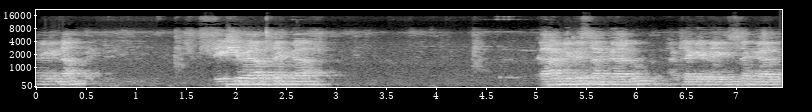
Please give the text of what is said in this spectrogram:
మీద దేశవ్యాప్తంగా కార్మిక సంఘాలు అట్లాగే రైతు సంఘాలు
